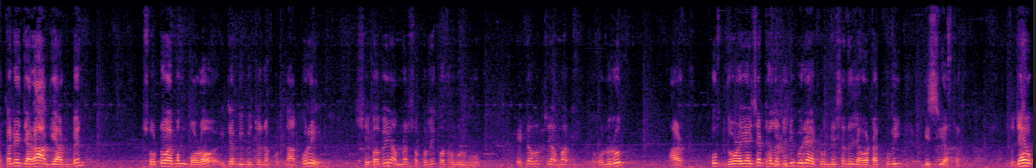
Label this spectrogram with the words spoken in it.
এখানে যারা আগে আসবেন, ছোট এবং বড়, এটা বিবেচনা না করে সেভাবে আমরা সকলে কথা বলব। এটা হচ্ছে আমার অনুরোধ। আর খুব দৌড়াই আসা, ঠেলাঠেলি করে এক অন্যের সাথে যাওয়াটা খুবই বিশ্রী আসা তো যাই হোক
